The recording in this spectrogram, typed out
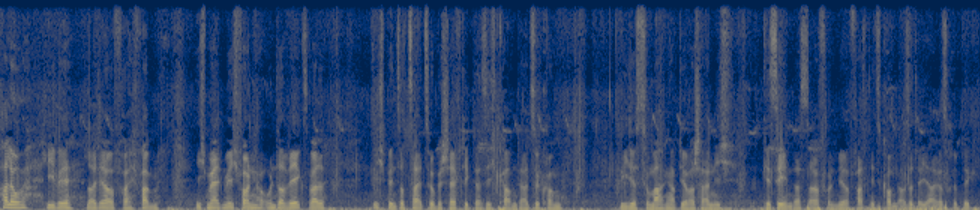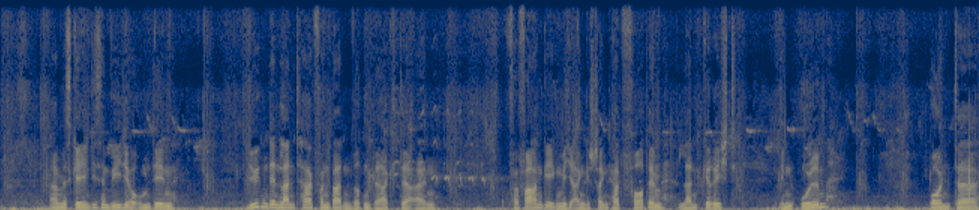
Hallo, liebe Leute auf Freifam. Ich melde mich von unterwegs, weil ich bin zurzeit so beschäftigt, dass ich kaum dazu komme, Videos zu machen. Habt ihr wahrscheinlich gesehen, dass da von mir fast nichts kommt, außer der Jahresrückblick. Ähm, es geht in diesem Video um den lügenden Landtag von Baden-Württemberg, der ein Verfahren gegen mich angestrengt hat vor dem Landgericht in Ulm. Und äh,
